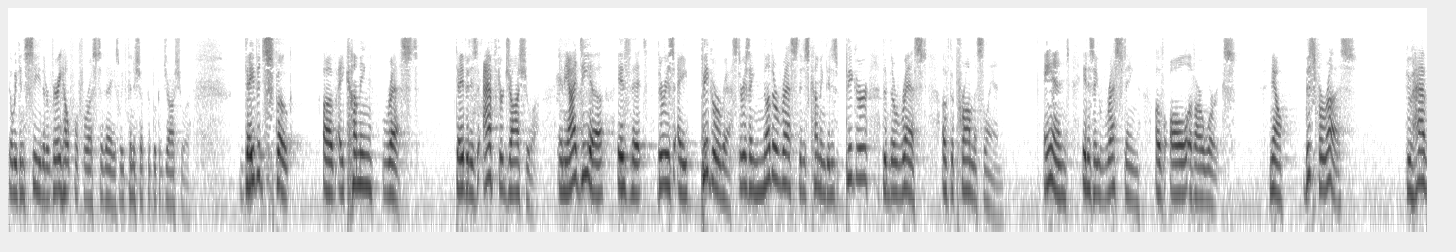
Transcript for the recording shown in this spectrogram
that we can see that are very helpful for us today as we finish up the book of Joshua. David spoke of a coming rest. David is after Joshua. And the idea is that there is a bigger rest. There is another rest that is coming that is bigger than the rest of the promised land. And it is a resting of all of our works. Now, this for us who have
